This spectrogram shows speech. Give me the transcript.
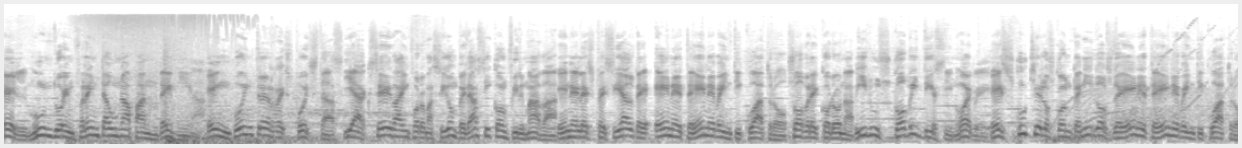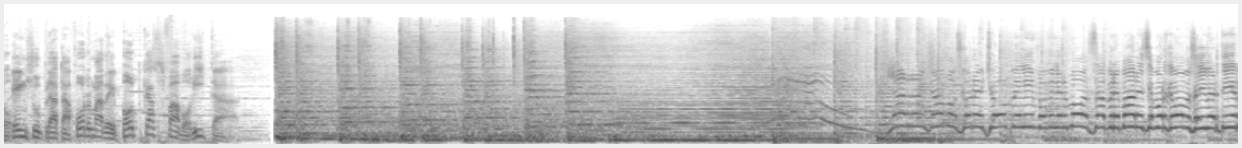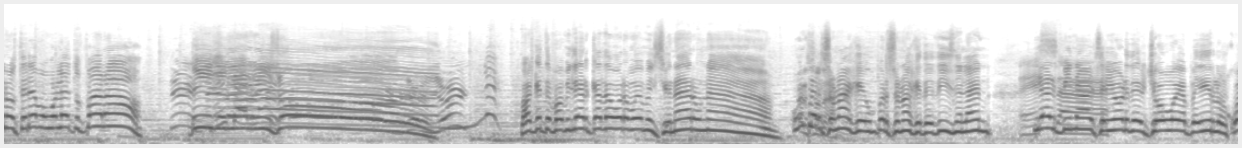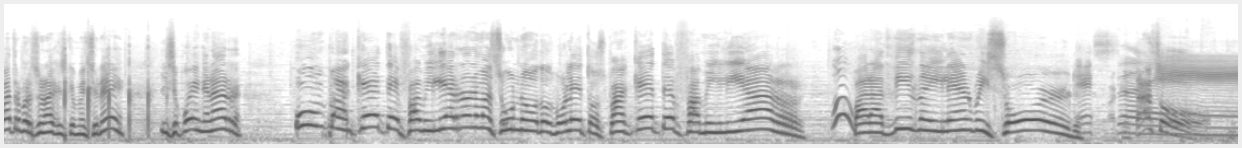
El mundo enfrenta una pandemia. Encuentre respuestas y acceda a información veraz y confirmada en el especial de NTN24 sobre coronavirus COVID-19. Escuche los contenidos de NTN24 en su plataforma de podcast favorita. Y arrancamos con el show, Pelín, familia hermosa. Prepárense porque vamos a divertirnos. Tenemos boletos para Disneyland Resort. Paquete familiar, cada hora voy a mencionar una un personaje, un personaje de Disneyland. Y al final, señores del show, voy a pedir los cuatro personajes que mencioné. Y se pueden ganar un paquete familiar, no nomás uno o dos boletos, paquete familiar para Disneyland Resort. ¡Paquetazo!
